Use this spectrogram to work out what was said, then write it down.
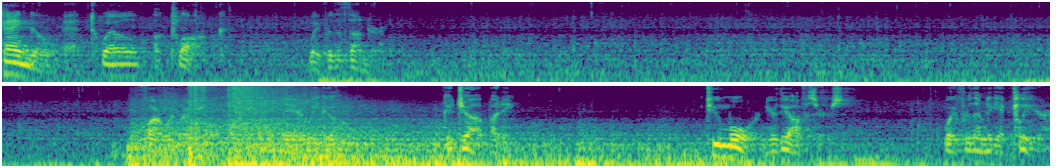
Tango at 12 o'clock. Wait for the thunder. Far one ready. There we go. Good job, buddy. Two more near the officers. Wait for them to get clear.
